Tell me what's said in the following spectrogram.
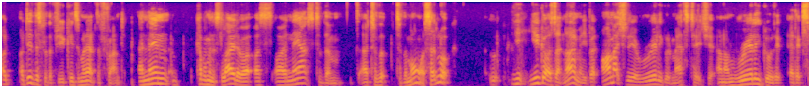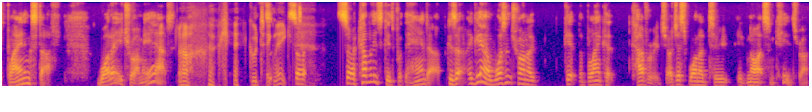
I, I did this with a few kids and went out the front. And then a couple of minutes later, I, I announced to them, uh, to, the, to them all, I said, look, you, you, guys don't know me, but I'm actually a really good maths teacher and I'm really good at, at explaining stuff. Why don't you try me out? Oh, okay. Good technique. So, so, so a couple of these kids put their hand up because uh, again, I wasn't trying to get the blanket coverage. I just wanted to ignite some kids, right?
